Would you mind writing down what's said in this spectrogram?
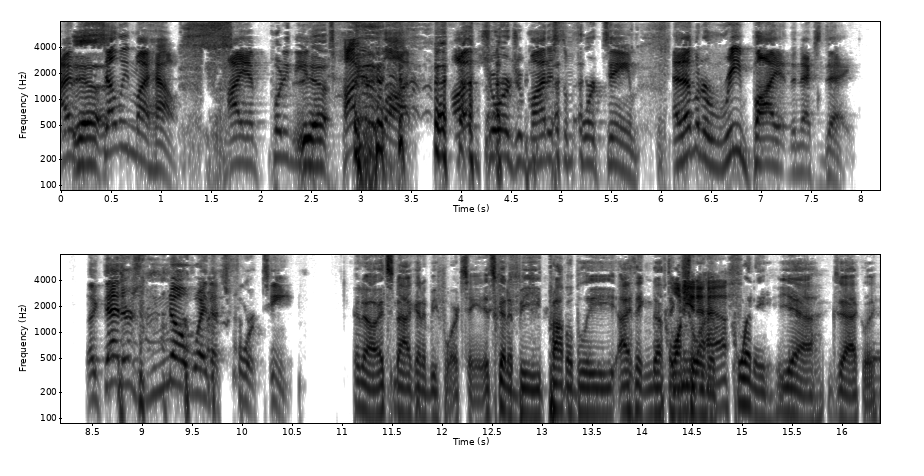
I'm yeah. selling my house. I am putting the yeah. entire lot on Georgia minus the 14, and I'm going to rebuy it the next day. Like that, there's no way that's 14. No, it's not going to be 14. It's going to be probably, I think, nothing 20 short of 20. Yeah, exactly.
